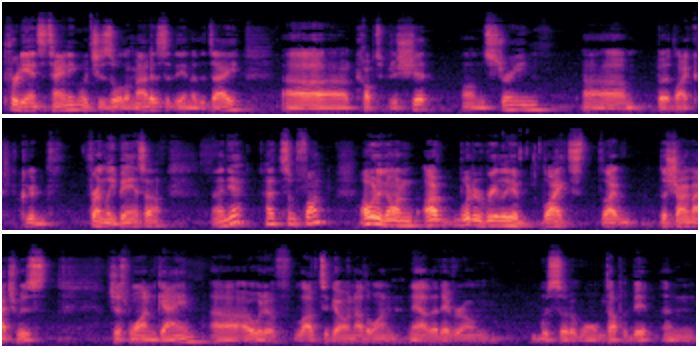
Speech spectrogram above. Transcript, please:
pretty entertaining, which is all that matters at the end of the day. Uh, copped a bit of shit on stream, um, but like good friendly banter, and yeah, had some fun. I would have gone. I would have really liked like the show match was just one game. Uh, I would have loved to go another one now that everyone was sort of warmed up a bit and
